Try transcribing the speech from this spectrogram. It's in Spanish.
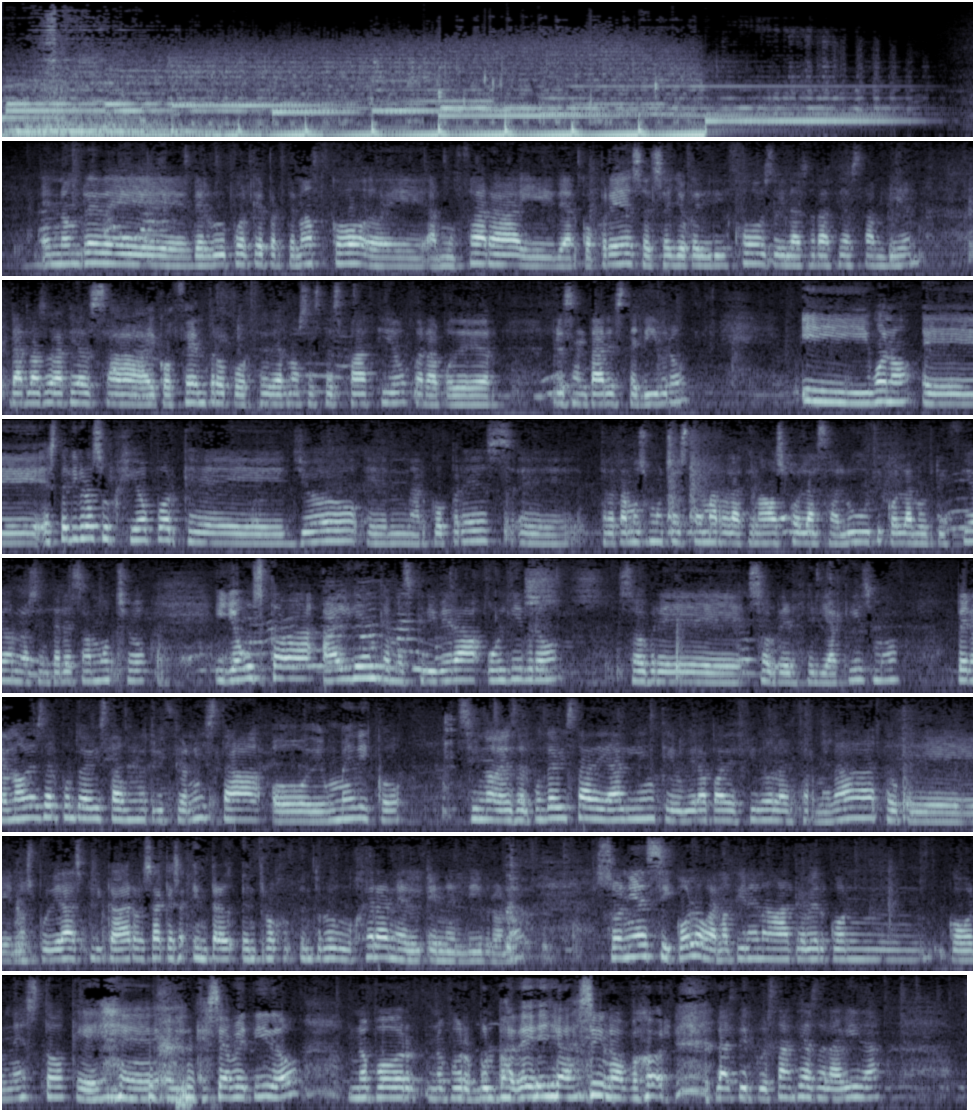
En nombre del grupo al que pertenezco, eh, Almuzara y de Arcopress, el sello que dirijo, os doy las gracias también. Dar las gracias a Ecocentro por cedernos este espacio para poder presentar este libro. Y bueno, eh, este libro surgió porque yo en Arcopress eh, tratamos muchos temas relacionados con la salud y con la nutrición, nos interesa mucho. Y yo buscaba a alguien que me escribiera un libro sobre, sobre el celiaquismo pero no desde el punto de vista de un nutricionista o de un médico, sino desde el punto de vista de alguien que hubiera padecido la enfermedad o que nos pudiera explicar, o sea, que introdujera en el, en el libro, ¿no? Sonia es psicóloga, no tiene nada que ver con, con esto que, que se ha metido, no por, no por culpa de ella, sino por las circunstancias de la vida.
